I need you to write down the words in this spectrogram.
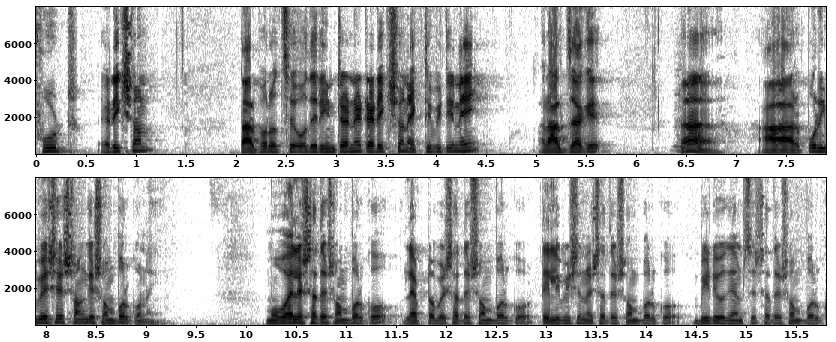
ফুড অ্যাডিকশন তারপর হচ্ছে ওদের ইন্টারনেট অ্যাডিকশন অ্যাক্টিভিটি নেই, রাত জাগে হ্যাঁ আর পরিবেশের সঙ্গে সম্পর্ক নেই। মোবাইলের সাথে সম্পর্ক, ল্যাপটপের সাথে সম্পর্ক টেলিভিশনের সাথে সম্পর্ক ভিডিও গেমসের সাথে সম্পর্ক,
